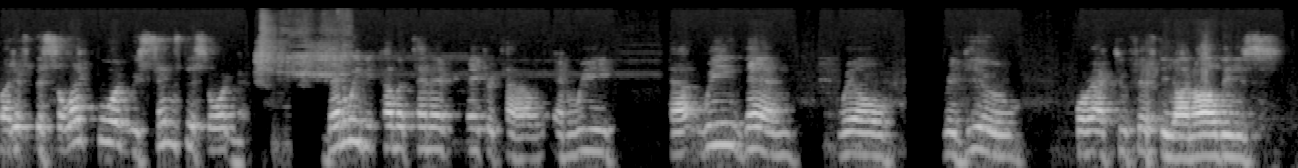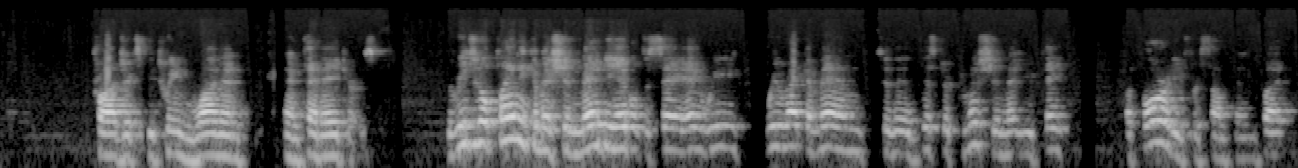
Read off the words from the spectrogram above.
But if the select board rescinds this ordinance, then we become a 10 acre town and we, uh, we then will review for Act 250 on all these projects between one and, and 10 acres. The Regional Planning Commission may be able to say, hey, we, we recommend to the district commission that you take authority for something, but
